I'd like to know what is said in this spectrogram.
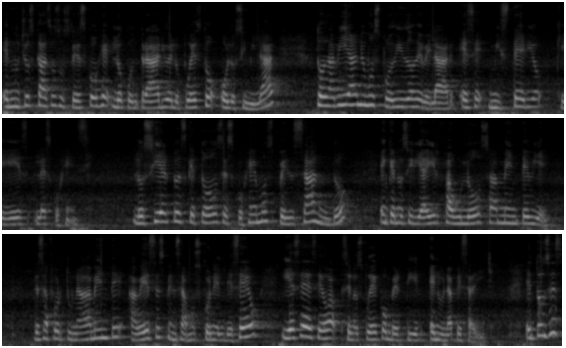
en muchos casos usted escoge lo contrario, el opuesto o lo similar? Todavía no hemos podido develar ese misterio que es la escogencia. Lo cierto es que todos escogemos pensando en que nos iría a ir fabulosamente bien. Desafortunadamente, a veces pensamos con el deseo y ese deseo se nos puede convertir en una pesadilla. Entonces,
